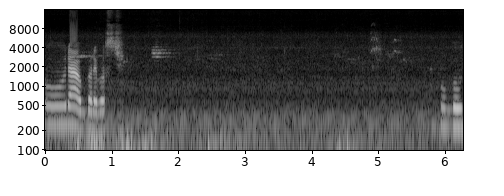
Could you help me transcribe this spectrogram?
ପୁରା ଅଗରେ ବସିଛି Google.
